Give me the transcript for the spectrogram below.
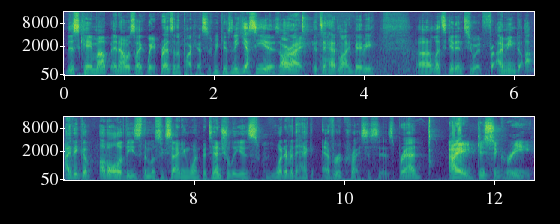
this came up, and I was like, wait, Brad's on the podcast this week, isn't he? Yes, he is. All right. It's a headline, baby. Uh, let's get into it. I mean, I think of, of all of these, the most exciting one potentially is whatever the heck Ever Crisis is. Brad? I disagree.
